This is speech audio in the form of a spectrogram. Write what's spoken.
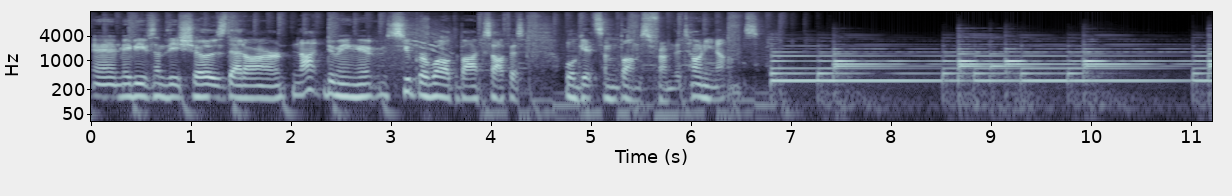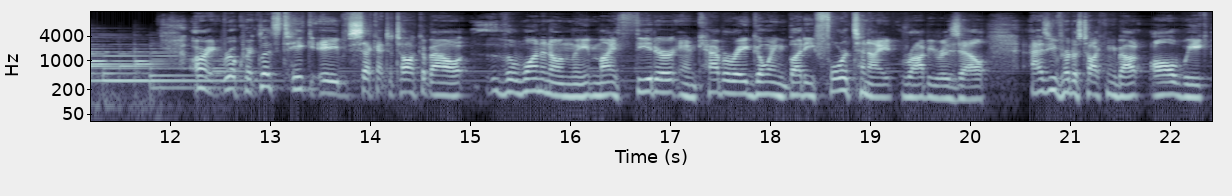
And maybe some of these shows that are not doing super well at the box office will get some bumps from the Tony noms. All right, real quick, let's take a second to talk about the one and only, my theater and cabaret going buddy for tonight, Robbie Rozelle. As you've heard us talking about all week,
